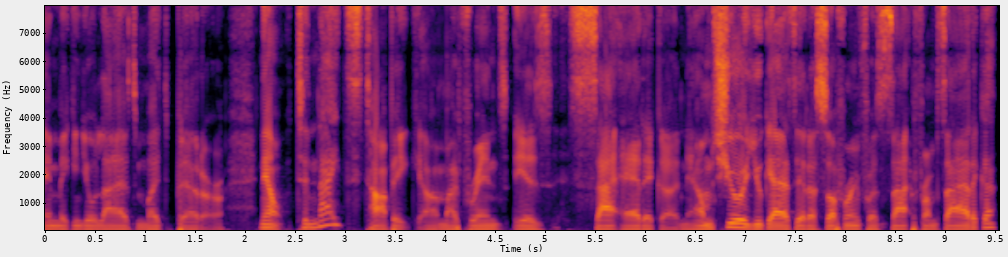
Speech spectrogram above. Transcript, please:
and making your lives much better. Now, tonight's topic, uh, my friends, is sciatica. Now, I'm sure you guys that are suffering from, from sciatica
